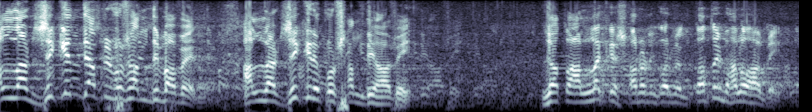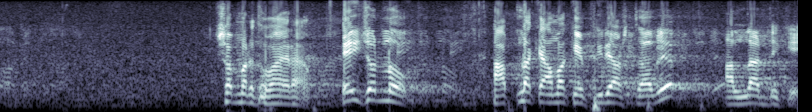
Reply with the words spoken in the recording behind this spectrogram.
আল্লাহর জিকির দিয়ে আপনি প্রশান্তি পাবেন। আল্লাহর জিকিরে প্রশান্তি হবে। যত আল্লাহকে স্মরণ করবেন, ততই ভালো হবে। সম্মানিত ভাইরা এই জন্য আপনাকে আমাকে ফিরে আসতে হবে আল্লাহর দিকে।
